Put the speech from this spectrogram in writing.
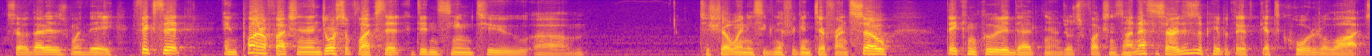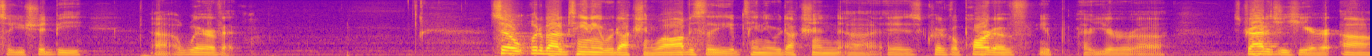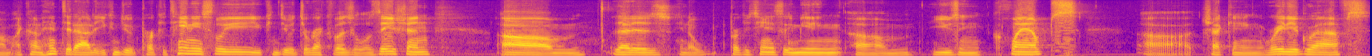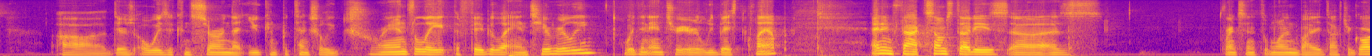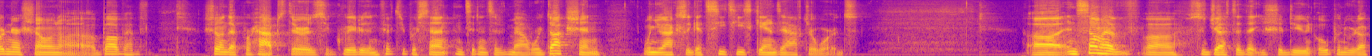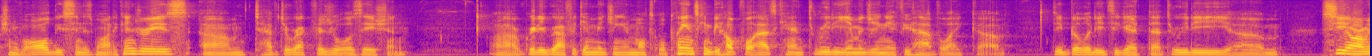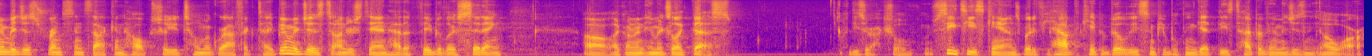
So that is when they fixed it in plantar flexion and dorsiflexed it, it didn't seem to um, to show any significant difference. So they concluded that you know, dorsiflexion is not necessary. This is a paper that gets quoted a lot, so you should be uh, aware of it. So what about obtaining a reduction? Well, obviously obtaining a reduction uh, is a critical part of your, uh, your uh, strategy here. Um, I kind of hinted at it. You can do it percutaneously. You can do it direct visualization. Um, that is, you know, percutaneously meaning um, using clamps, uh, checking radiographs. Uh, there's always a concern that you can potentially translate the fibula anteriorly with an anteriorly based clamp. And in fact, some studies, uh, as for instance the one by Dr. Gardner shown uh, above, have shown that perhaps there is a greater than 50% incidence of malreduction when you actually get CT scans afterwards. Uh, and some have uh, suggested that you should do an open reduction of all these syndesmotic injuries um, to have direct visualization. Uh, radiographic imaging in multiple planes can be helpful, as can 3D imaging if you have like uh, the ability to get that 3D um, C-arm images, for instance, that can help show you tomographic type images to understand how the fibula is sitting, uh, like on an image like this. These are actual CT scans, but if you have the capability, some people can get these type of images in the OR.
